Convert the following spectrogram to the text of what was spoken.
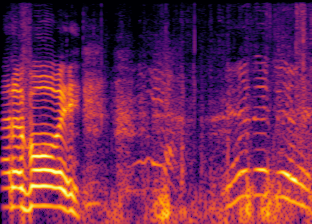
Atta boy. Yeah, baby.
